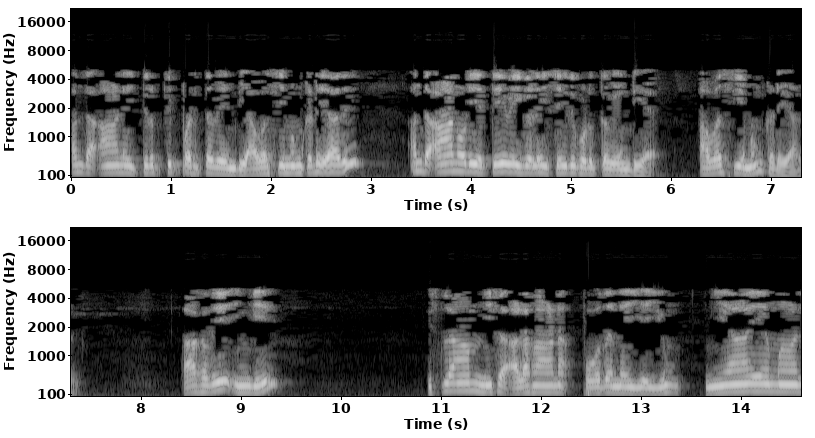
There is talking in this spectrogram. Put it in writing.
அந்த ஆணை திருப்திப்படுத்த வேண்டிய அவசியமும் கிடையாது அந்த ஆணுடைய தேவைகளை செய்து கொடுக்க வேண்டிய அவசியமும் கிடையாது. ஆகவே இங்கே இஸ்லாம் மிக அழகான போதனையையும் நியாயமான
